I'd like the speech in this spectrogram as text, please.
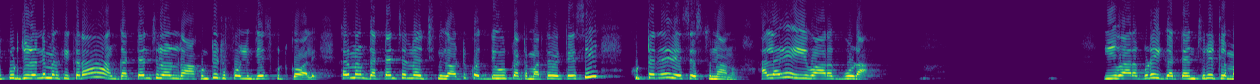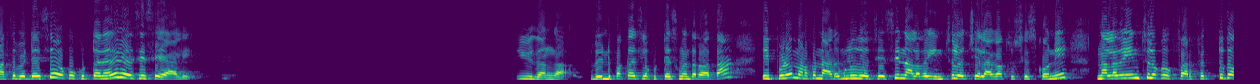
ఇప్పుడు చూడండి మనకి ఇక్కడ గట్టంచులో రాకుంటే ఇట్లా ఫోల్డింగ్ చేసి కుట్టుకోవాలి. కానీ మనకి గట్టంచులో వచ్చింది కాబట్టి కొద్ది కట్ట మడత పెట్టేసి కుట్టు అనేది వేసేస్తున్నాను. అలాగే ఈ వారకు కూడా ఈ వారం కూడా ఈ గట్టంచులు ఇట్లా మడత పెట్టేసి ఒక కుట్ట అనేది వేసేసేయాలి. ఈ విధంగా. రెండు పక్కల ఇట్లా కుట్టేసుకున్న తర్వాత ఇప్పుడు మనకు నడుములు వచ్చేసి నలభై ఇంచులు వచ్చేలాగా చూసేసుకొని నలభై ఇంచులకు పర్ఫెక్ట్గా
